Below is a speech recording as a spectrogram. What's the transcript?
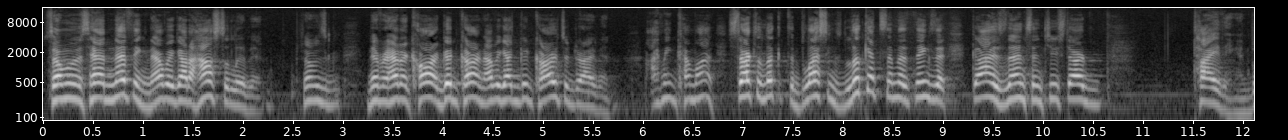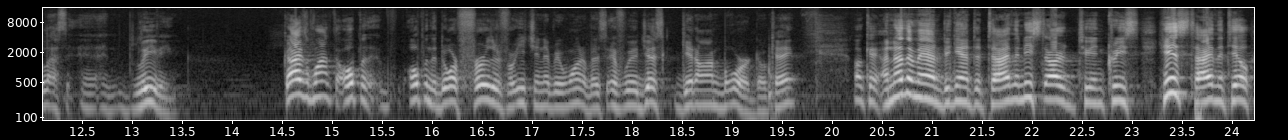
Some of us had nothing. Now we got a house to live in. Some of us never had a car, a good car. Now we got good cars to drive in. I mean, come on. Start to look at the blessings. Look at some of the things that God has done since you started tithing and blessing and believing. God wants to open, open the door further for each and every one of us if we just get on board, okay? Okay, another man began to tithe, and he started to increase his tithe until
